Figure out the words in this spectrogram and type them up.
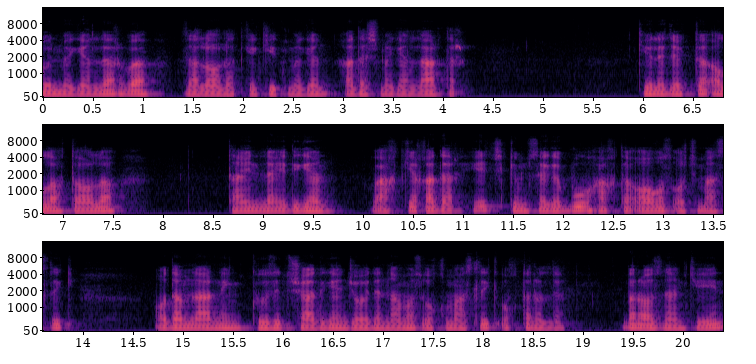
bo'lmaganlar va zalolatga ketmagan adashmaganlardir kelajakda alloh taolo tayinlaydigan vaqtga qadar hech kimsaga bu haqda og'iz ochmaslik odamlarning ko'zi tushadigan joyda namoz o'qimaslik uqtirildi. Bir ozdan keyin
